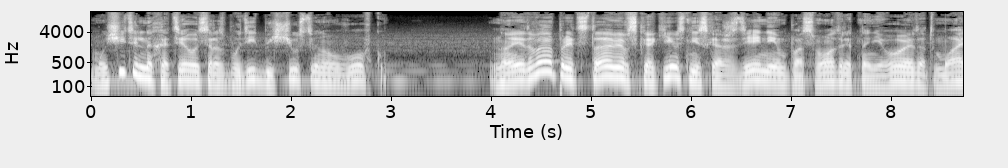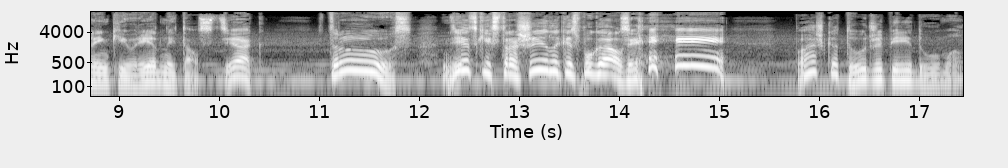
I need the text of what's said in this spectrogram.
Мучительно хотелось разбудить бесчувственного Вовку. Но едва представив, с каким снисхождением посмотрит на него этот маленький вредный толстяк, «Трус! Детских страшилок испугался! Хе-хе!» Пашка тут же передумал.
